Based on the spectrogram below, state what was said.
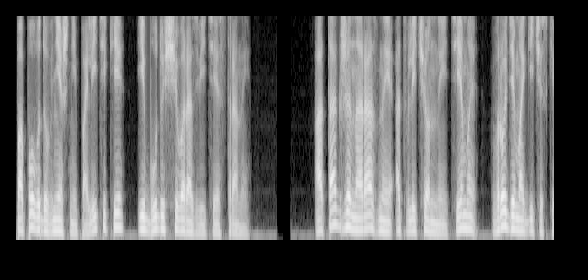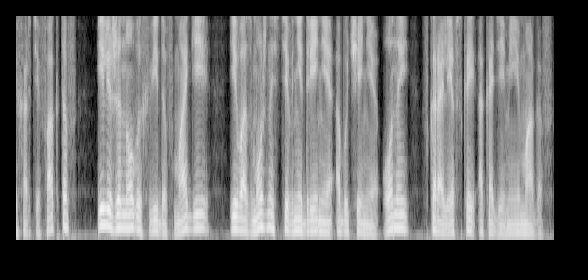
по поводу внешней политики и будущего развития страны, а также на разные отвлеченные темы, вроде магических артефактов или же новых видов магии и возможности внедрения обучения оной в Королевской академии магов.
